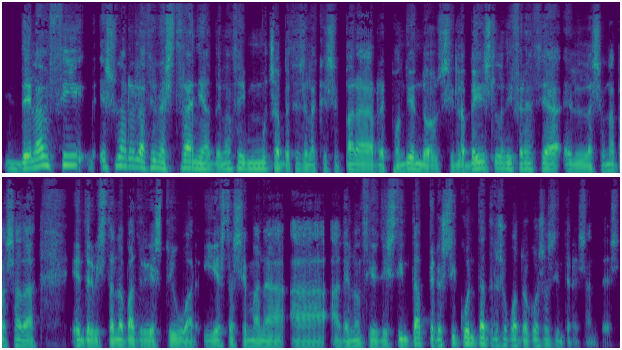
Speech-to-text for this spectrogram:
Delancey es una relación extraña. Delancey hay muchas veces en las que se para respondiendo. Si la veis la diferencia en la semana pasada entrevistando a Patrick Stewart y esta semana a, a Delancey es distinta, pero sí cuenta tres o cuatro cosas interesantes.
